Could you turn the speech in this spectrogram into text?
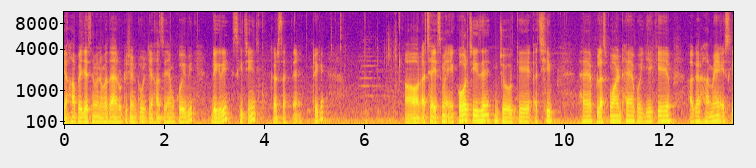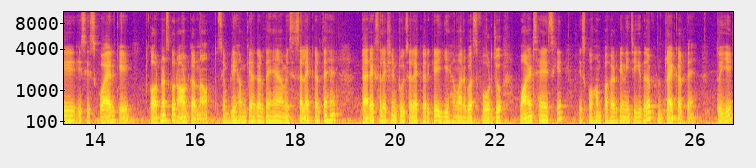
यहाँ पे जैसे मैंने बताया रोटेशन टूल यहाँ से हम कोई भी डिग्री इसकी चेंज कर सकते हैं, ठीक है? और अच्छा इसमें एक और चीज़ है, जो कि अच्छी है प्लस पॉइंट है, वो ये कि अगर हमें इसके, इस स्क्वायर के कॉर्नर्स को राउंड करना हो तो सिंपली हम क्या करते हैं, हम इसे सेलेक्ट करते हैं डायरेक्ट सिलेक्शन टूल सेलेक्ट करके ये हमारे पास फोर जो पॉइंट्स हैं इसके, इसको हम पकड़ के नीचे की तरफ़ ड्रैग करते हैं। तो ये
